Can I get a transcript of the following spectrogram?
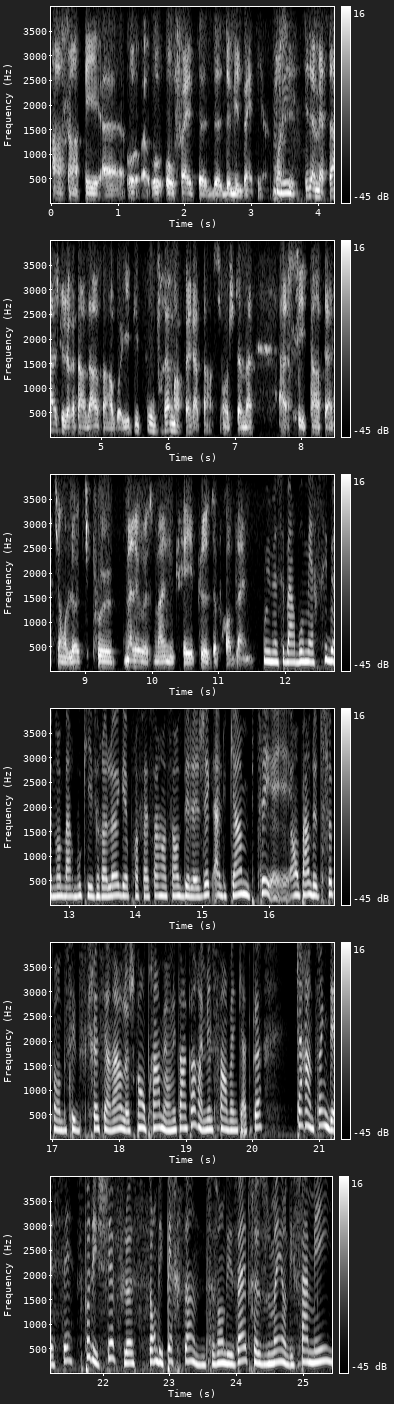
en santé euh, aux, fêtes de 2021. Moi, c'est le message que j'aurais tendance à envoyer. Puis il faut vraiment faire attention justement à ces tentations-là qui peuvent malheureusement nous créer plus de problèmes. Oui, M. Barbeau, merci. Benoît Barbeau, qui est virologue, professeur en sciences biologiques à l'UQAM. Puis, tu sais, on parle de tout ça, puis on dit c'est discrétionnaire. Là, je comprends, mais on est encore à 1124 cas. 45 décès, c'est pas des chiffres là, ce sont des personnes, ce sont des êtres humains, ils ont des familles,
